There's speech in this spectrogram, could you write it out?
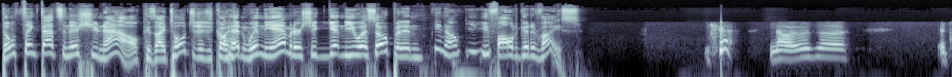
Don't think that's an issue now because I told you to just go ahead and win the amateur so you can get in the U.S. Open. And, you know, you, you followed good advice. Yeah. No, it was a, it's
